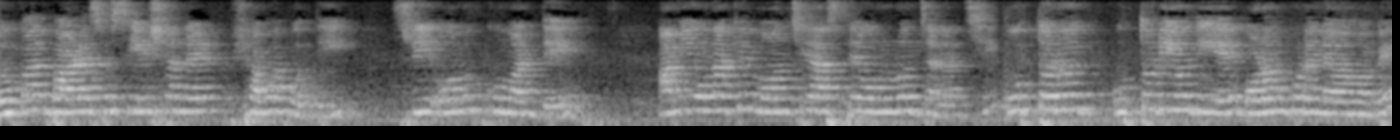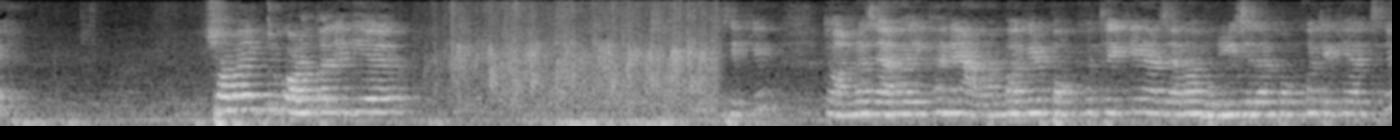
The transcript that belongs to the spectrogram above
লোকাল বার অ্যাসোসিয়েশনের সভাপতি শ্রী অনুপ কুমার দে। আমি ওনাকে মঞ্চে আসতে অনুরোধ জানাচ্ছি। উত্তর উত্তরীয় দিয়ে বরণ করে নেওয়া হবে। সবাই একটু করতালি দিয়ে তো আমরা যারা এখানে আরামবাগের পক্ষ থেকে আর যারা হুগলি জেলার পক্ষ থেকে আছে,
